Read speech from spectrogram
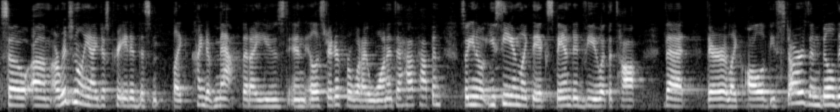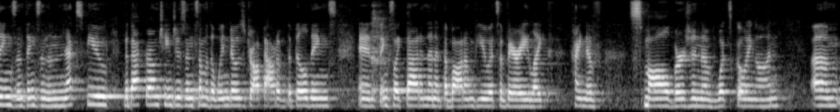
So um, originally I just created this like kind of map that I used in Illustrator for what I wanted to have happen. So you know, you see in like the expanded view at the top that there are like all of these stars and buildings and things. In the next view, the background changes and some of the windows drop out of the buildings and things like that. And then at the bottom view, it's a very like kind of small version of what's going on. Um,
